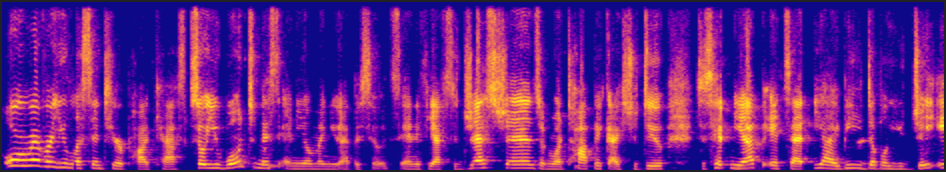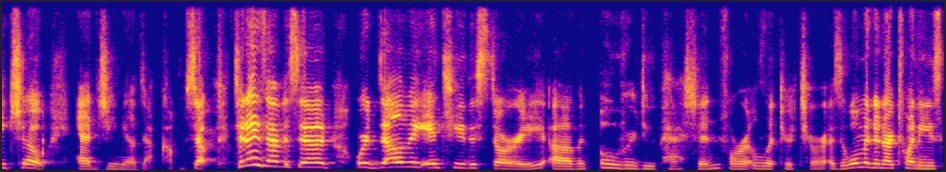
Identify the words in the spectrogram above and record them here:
or wherever you listen to your podcast so you won't miss any of my new episodes. And if you have suggestions on what topic I should do, just hit me up. It's at EIBWJHO at gmail.com. So today's episode, we're delving into the story of an overdue passion for literature. As a woman in our 20s,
